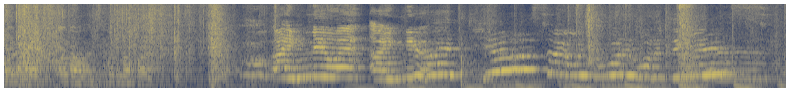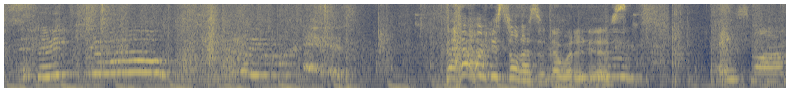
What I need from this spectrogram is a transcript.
Oh no, it's coming apart. I knew it! I knew it! Yes! I always wanted one of these! Thank you! I don't even know what it is. Abby still doesn't know what it is. Thanks, Mom.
